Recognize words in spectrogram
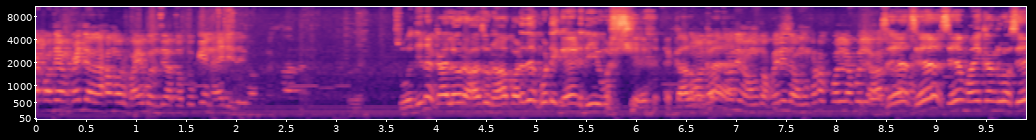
એક વખત એમ કહી દે આ મારો ભાઈ બંધ તો કે દે આપણે? સોદી ને કાલે હવે ના પાડે ખોટી ગાંઠ દેવી પડશે કાલ હું તો નથી ને, હું તો ફરી જાઉં હું થોડોક બોલે બોલે છે છે છે માઈક આંગલો છે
